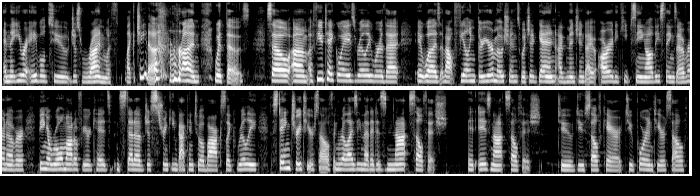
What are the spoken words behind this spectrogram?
and that you were able to just run with, like a cheetah, run with those? So, um, a few takeaways really were that it was about feeling through your emotions, which again, I've mentioned, I already keep seeing all these things over and over. Being a role model for your kids instead of just shrinking back into a box, like really staying true to yourself and realizing that it is not selfish. It is not selfish to do self care, to pour into yourself.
